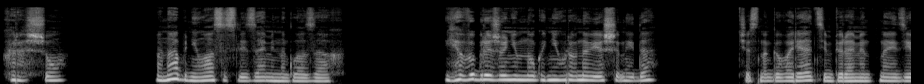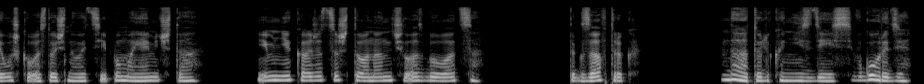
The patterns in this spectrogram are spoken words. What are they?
Хорошо. Она обняла со слезами на глазах. Я выгляжу немного неуравновешенной, да? Честно говоря, темпераментная девушка восточного типа — моя мечта. И мне кажется, что она начала сбываться. Так завтрак? Да, только не здесь, в городе.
